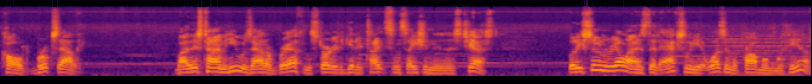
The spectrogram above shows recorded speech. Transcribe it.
called Brooks Alley. By this time, he was out of breath and started to get a tight sensation in his chest. But he soon realized that actually it wasn't a problem with him,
